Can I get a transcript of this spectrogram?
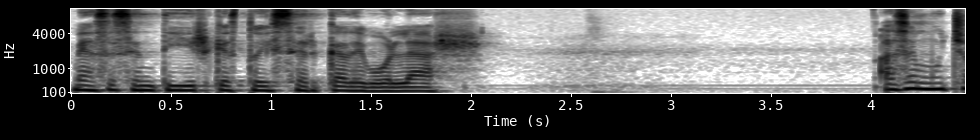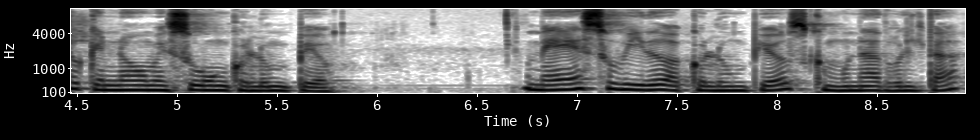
Me hace sentir que estoy cerca de volar. Hace mucho que no me subo un columpio. Me he subido a columpios como una adulta,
